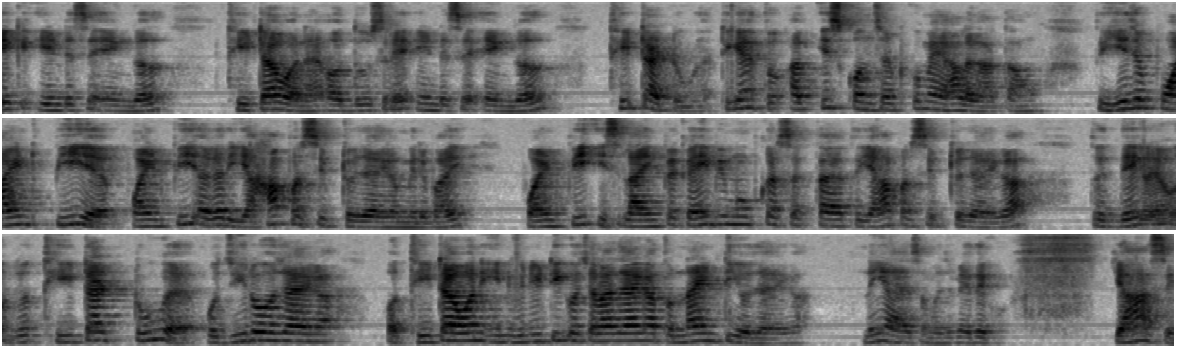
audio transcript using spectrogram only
एक इंड से एंगल थीटा वन है और दूसरे इंड से एंगल थीटा टू है, ठीक है? तो अब इस कॉन्सेप्ट को मैं यहाँ लगाता हूँ। तो ये जो पॉइंट पी है पॉइंट पी अगर यहाँ पर शिफ्ट हो जाएगा मेरे भाई पॉइंट पी इस लाइन पे कहीं भी मूव कर सकता है तो यहाँ पर शिफ्ट हो जाएगा। तो देख रहे हो, जो थीटा टू है, वो ज़ीरो हो जाएगा और थीटा वन इन्फिनिटी को चला जाएगा तो नाइन्टी हो जाएगा। नहीं आया समझ में? देखो, यहाँ से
